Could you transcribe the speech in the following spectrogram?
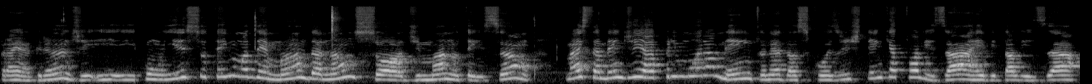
Praia Grande, e, e, com isso tem uma demanda não só de manutenção, mas também de aprimoramento né, das coisas. A gente tem que atualizar, revitalizar,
